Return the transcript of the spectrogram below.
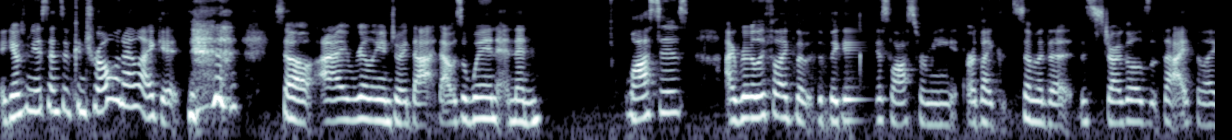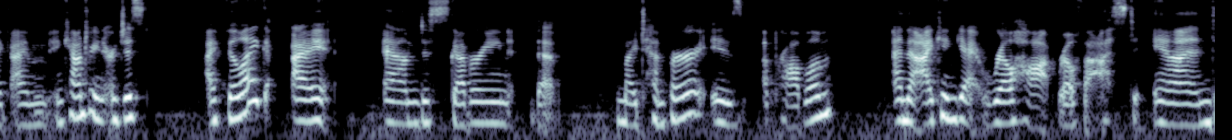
it gives me a sense of control and I like it. so I really enjoyed that. That was a win. And then losses, I really feel like the, the biggest loss for me or like some of the, the struggles that I feel like I'm encountering are just, I feel like I am discovering that my temper is a problem and that I can get real hot real fast and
